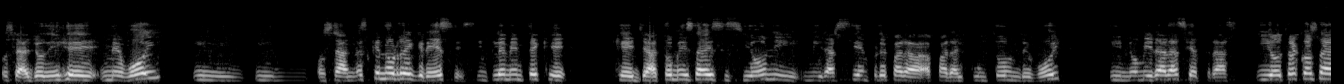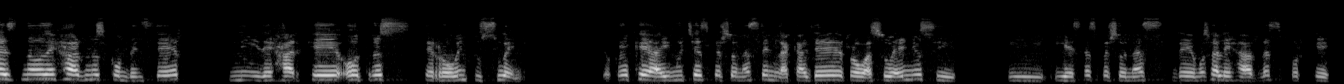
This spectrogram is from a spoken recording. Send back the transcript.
O sea, yo dije, me voy y, o sea, no es que no regrese, simplemente que, que ya tomé esa decisión y mirar siempre para, para el punto donde voy y no mirar hacia atrás. Y otra cosa es no dejarnos convencer ni dejar que otros te roben tus sueños. Yo creo que hay muchas personas en la calle robasueños y, y, y estas personas debemos alejarlas porque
